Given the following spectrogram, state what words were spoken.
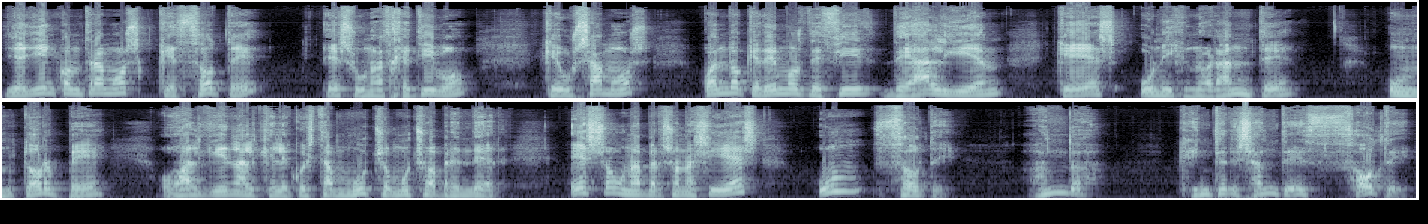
Y allí encontramos que zote es un adjetivo que usamos cuando queremos decir de alguien que es un ignorante, un torpe o alguien al que le cuesta mucho, mucho aprender. Eso, una persona así es un zote. Anda, qué interesante es Zote.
